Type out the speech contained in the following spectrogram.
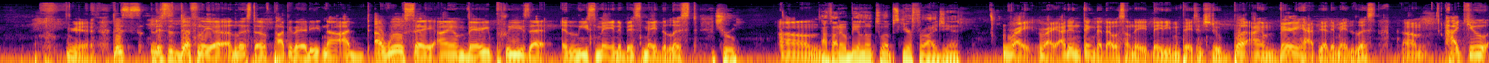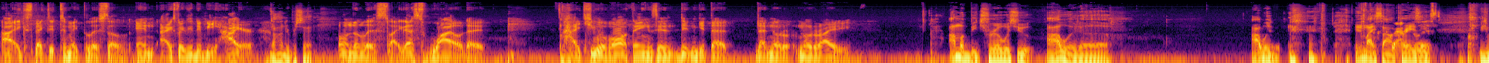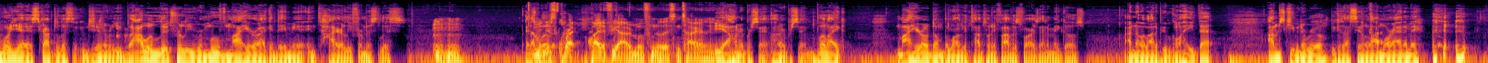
Yeah, this this is definitely a, a list of popularity. Now, I I will say I am very pleased that at least Made in Abyss made the list. True. Um, I thought it would be a little too obscure for IGN. right, right. I didn't think that that was something they, they'd even pay attention to, but I am very happy that they made the list. Um, Haikyuu, I expected to make the list though, and I expected to be higher 100%. on the list. Like that's wild that Haikyuu of all things didn't, didn't get that that notor- notoriety. I'm gonna be true with you. I would uh I would it might sound Scrap crazy. Well, yeah, scrap the list generally, but I would literally remove My Hero Academia entirely from this list. Mm-hmm. I mean, well there's quite quite a few I removed from the list entirely. Yeah, hundred percent, hundred percent. But like, my hero don't belong in top twenty five as far as anime goes. I know a lot of people gonna hate that. I'm just keeping it real because I've seen a lot more anime.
